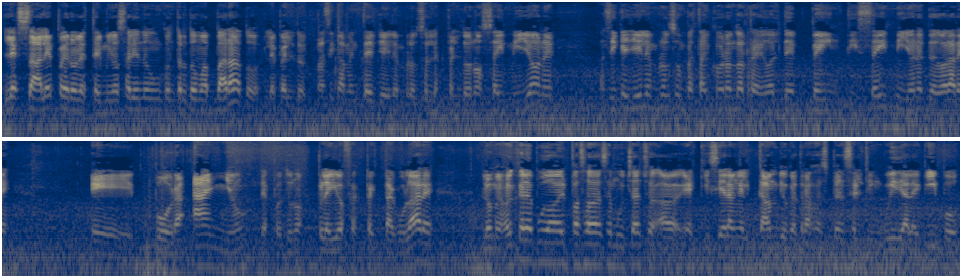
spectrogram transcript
les sale, pero les terminó saliendo en un contrato más barato. Le básicamente Jalen Bronson les perdonó 6 millones. Así que Jalen Bronson va a estar cobrando alrededor de 26 millones de dólares eh, por año después de unos playoffs espectaculares. Lo mejor que le pudo haber pasado a ese muchacho es que hicieran el cambio que trajo Spencer Dinwiddie al equipo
